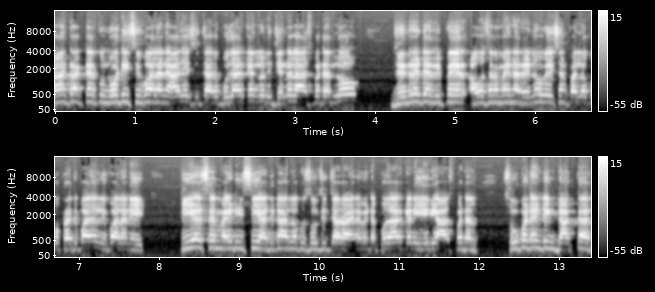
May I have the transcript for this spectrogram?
కాంట్రాక్టర్కు నోటీస్ ఇవ్వాలని ఆదేశించారు. బుధార్ఖండ్లోని జనరల్ హాస్పిటల్లో జనరేటర్ రిపేర్ అవసరమైన రెనోవేషన్ పనులకు ప్రతిపాదనలు ఇవ్వాలని టిఎస్ఎంఐడిసి అధికారులకు సూచించారు. ఆయన వెంట Budharkhand area hospital superintending doctor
